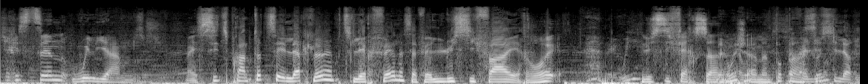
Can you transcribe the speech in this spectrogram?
Christine Williams. Ben, si tu prends toutes ces lettres-là, puis tu les refais, là, ça fait Lucifer. Ouais. Ben oui. Luciferson. Ben oui, j'avais même pas Ça pensé. Lucie Laurier.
